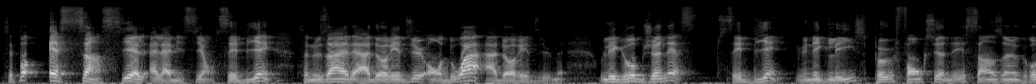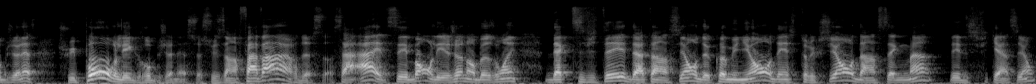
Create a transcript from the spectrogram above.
Ce n'est pas essentiel à la mission. C'est bien. Ça nous aide à adorer Dieu. On doit adorer Dieu. Les groupes jeunesse, c'est bien. Une église peut fonctionner sans un groupe jeunesse. Je suis pour les groupes jeunesse. Je suis en faveur de ça. Ça aide. C'est bon. Les jeunes ont besoin d'activité, d'attention, de communion, d'instruction, d'enseignement, d'édification.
